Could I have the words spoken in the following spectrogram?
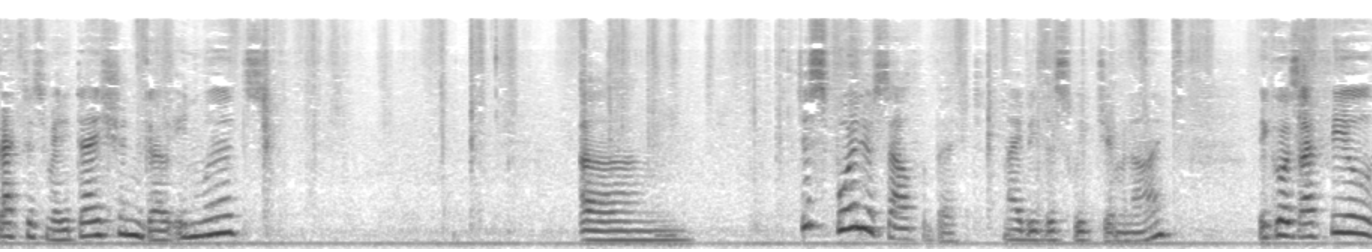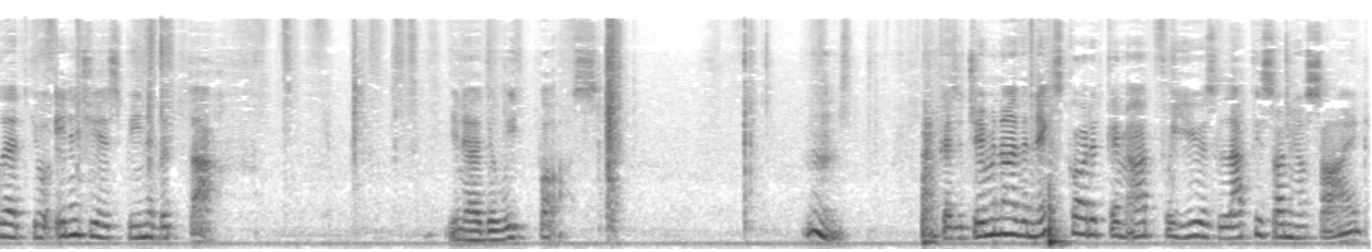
practice meditation go inwards um, just spoil yourself a bit maybe this week Gemini Because I feel that your energy has been a bit tough. You know, the week past. Hmm. Okay, so Gemini, the next card that came out for you is luck is on your side.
